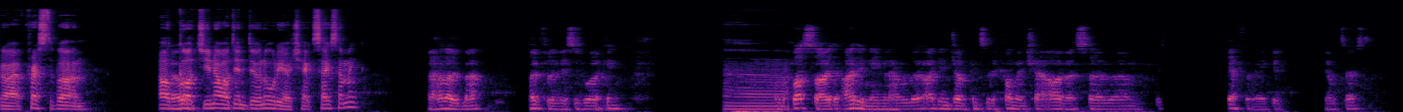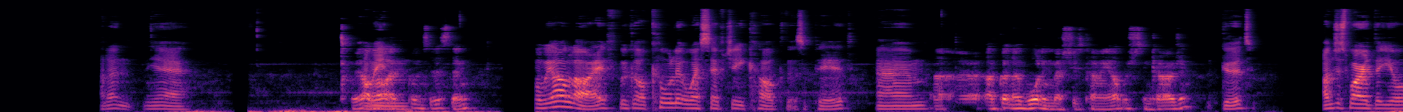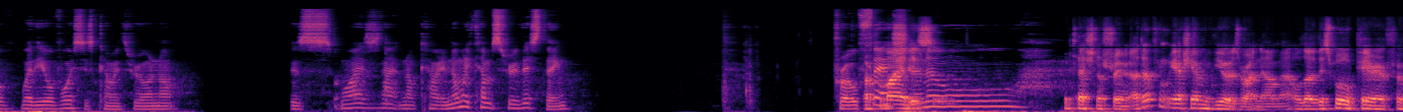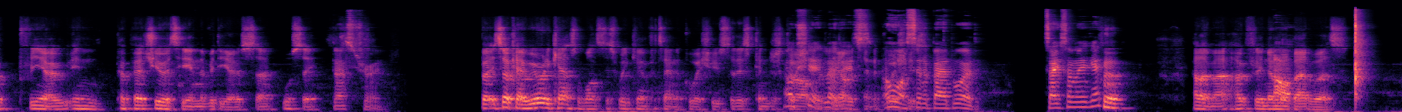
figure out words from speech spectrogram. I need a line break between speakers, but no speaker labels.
Right, press the button. Oh
Oh.
god, do you know I didn't do an audio check? Say something.
Uh, hello, Mat. Hopefully this is working. On the
Uh,
plus side, I didn't even have a look. I didn't jump into the comment chat either, so um, it's definitely a good field test.
I don't. Yeah.
We
I
are
mean-
live according to this thing.
Well, we are live. We've got a cool little SFG cog that's appeared. Um,
Uh, I've got no warning messages coming up, which is encouraging.
good. I'm just worried that your whether your voice is coming through or not. Because why is that not coming? It normally comes through this thing.
from my end, it's-
Professional.
Professional streaming. I don't think we actually have any viewers right now, Mat. Although this will appear for, for you know in perpetuity in the videos, so we'll see.
That's true.
But it's okay. We already cancelled once this weekend for technical issues, so this can just oh, go
Oh shit! Look, it's,
technical
oh, I said a bad word. Say something again.
Hello, Mat. Hopefully, no
Oh.
more bad words.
